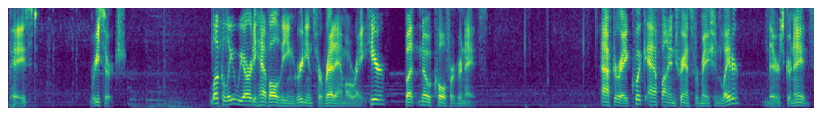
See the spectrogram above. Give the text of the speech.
Paste. Research. Luckily, we already have all the ingredients for red ammo right here, but no coal for grenades. After a quick affine transformation later, there's grenades.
